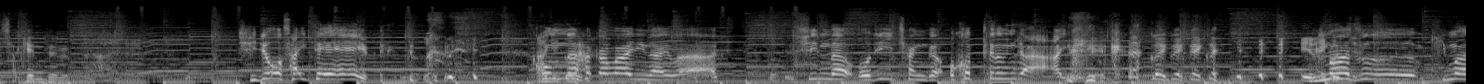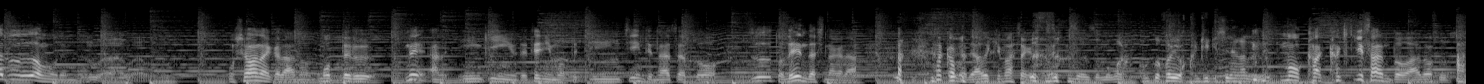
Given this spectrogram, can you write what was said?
叫んでる史上最低 こんな墓参りないわ死んだおじいちゃんが怒ってるんじゃ怖い怖い怖い怖い。気まずー気まずー思うでもううわうわもうしゃあないからあの持ってるねあの陰気湯で手に持ってチンチンってなやつだとずーっと連打しながら 墓まで歩きましたけどねそうそうそう、もうほ声をかき消しながらね。もうかかき消さんとあのそうそうあ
